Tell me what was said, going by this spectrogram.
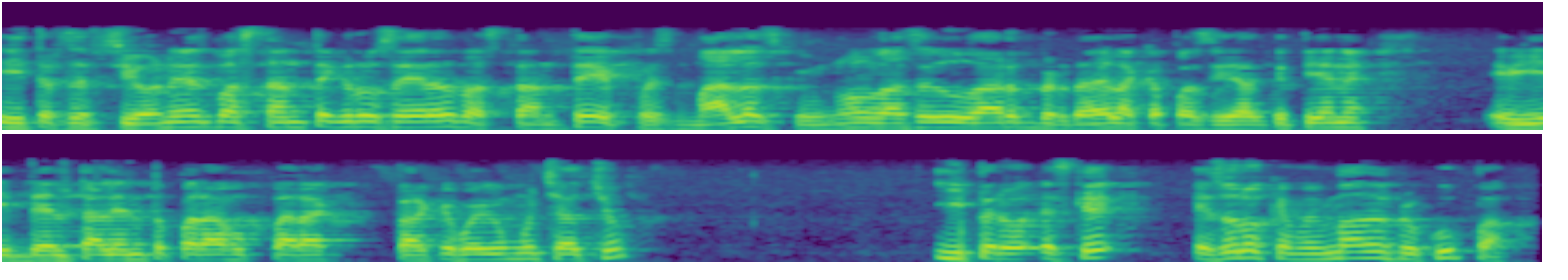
intercepciones bastante groseras, bastante pues malas, que uno hace dudar, ¿verdad?, de la capacidad que tiene, y del talento para, para, para que juegue un muchacho. Y pero es que eso es lo que a mí más me preocupa.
